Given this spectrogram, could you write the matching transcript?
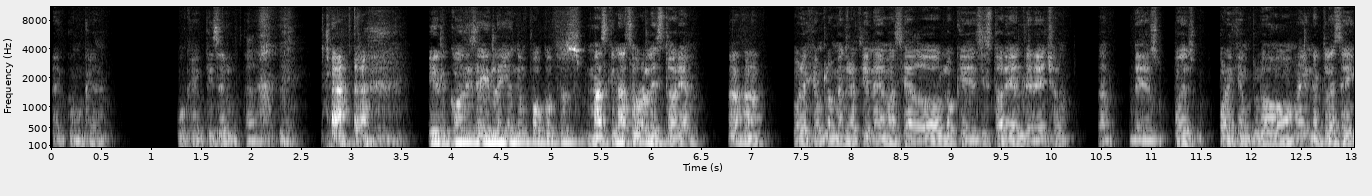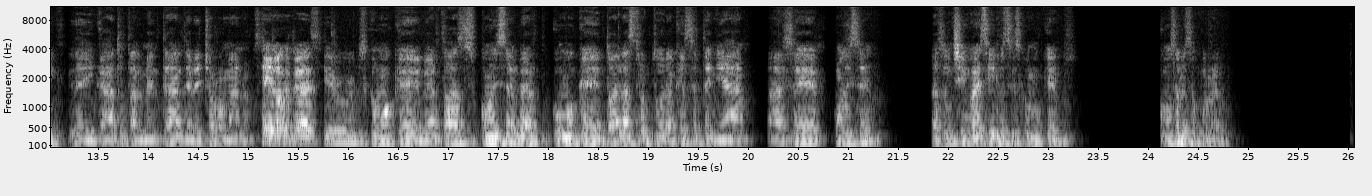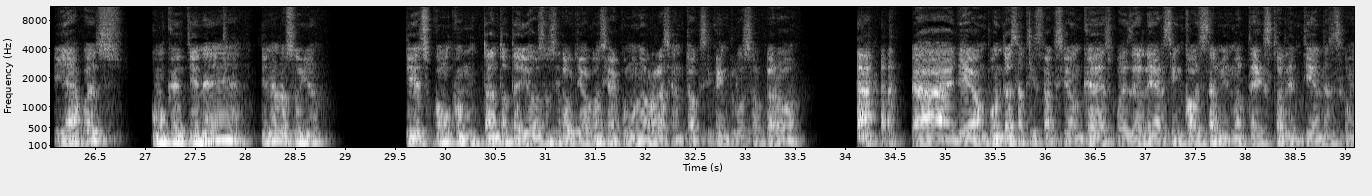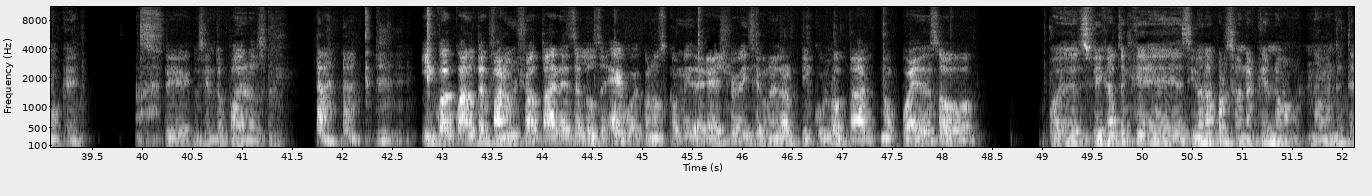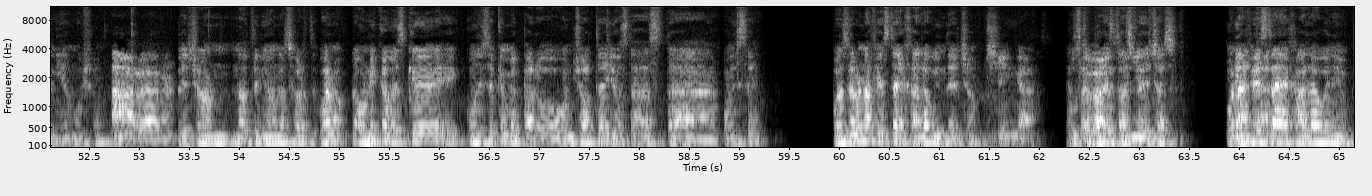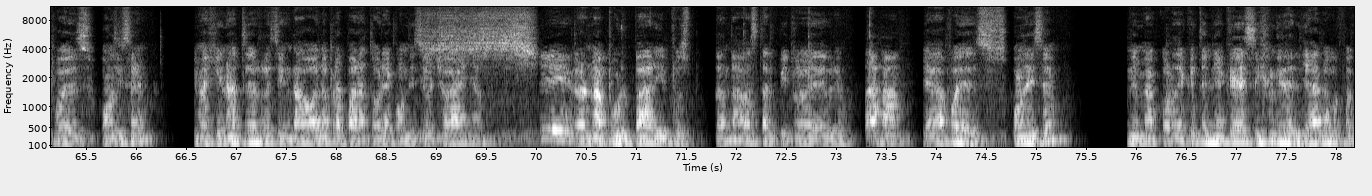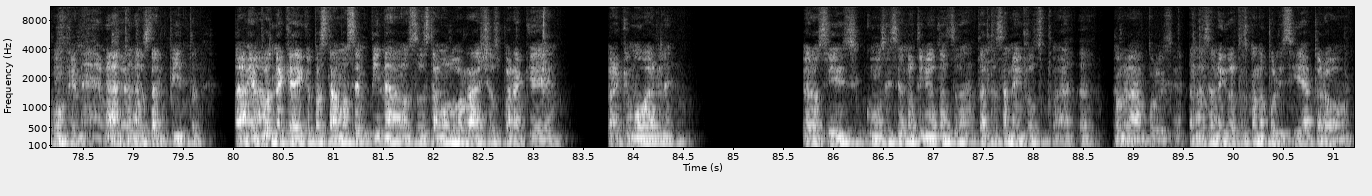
ay, como que, como que quise eructar. ir, ¿cómo se dice? Ir leyendo un poco, pues, más que nada sobre la historia Ajá. por ejemplo, me entretiene demasiado lo que es historia del derecho. O sea, ves, pues, por ejemplo, hay una clase dedicada totalmente al derecho romano. Sí, es lo que te iba a decir, güey. Es como que ver todas, como dice, ver como que toda la estructura que se tenía hace, ¿cómo dice? Hace un chingo de siglos y es como que, pues, ¿cómo se les ocurrió? Y ya, pues, como que tiene, tiene lo suyo. Sí, es como que un tanto tedioso, sí lo llevo a considerar como una relación tóxica incluso, pero ah, llega un punto de satisfacción que después de leer cinco veces el mismo texto le entiendes, es como que Sí. me siento poderoso. Y cu- cuando te para un shot, eres de los, eh, güey, conozco mi derecho y según el artículo tal, ¿no puedes o...? Pues fíjate que he sido una persona que no, no me han detenido mucho. Ah, raro. De hecho, no he tenido una suerte. Bueno, la única vez que, ¿cómo dice que me paró un chota? Yo estaba hasta, ¿cómo dice? Pues era una fiesta de Halloween, de hecho. Chinga. Justo para estas años. fechas. una fiesta de Halloween y pues, ¿cómo se dice? Imagínate recién graduado de la preparatoria con 18 años. Era una pool party, pues andaba hasta el pito de ebrio. Ajá. Ya, pues, ¿cómo dice? Ni me acordé que tenía que decir ni del diálogo. Fue como que, nah, pues ya ando hasta el pito. También, Ajá. pues, me quedé que pues estamos empinados, nosotros estamos borrachos, ¿para qué, para qué moverle? Pero sí, como se dice, no tenía tantas, tantas anécdotas, ah, ah, Con la policía. tantas anécdotas con la policía, pero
